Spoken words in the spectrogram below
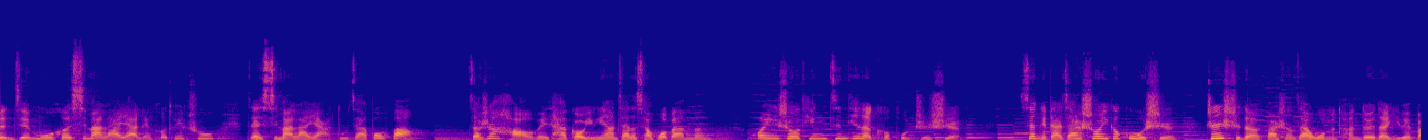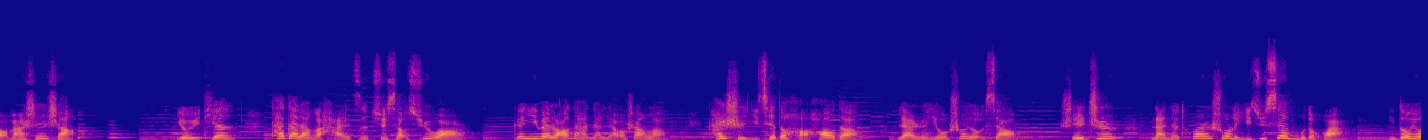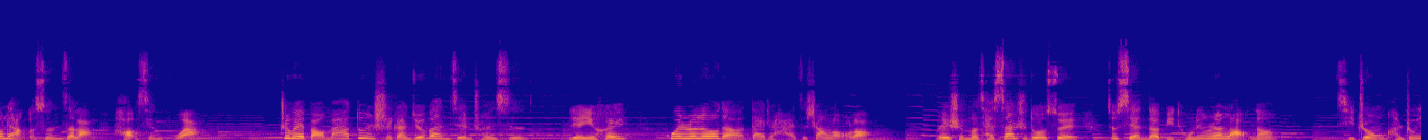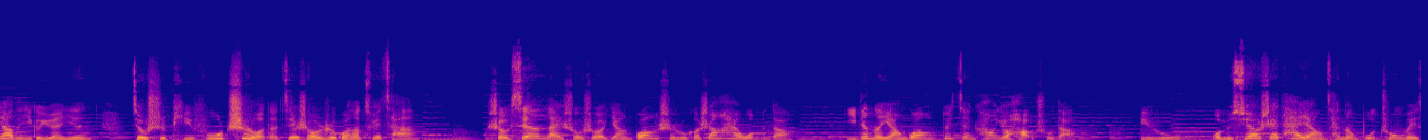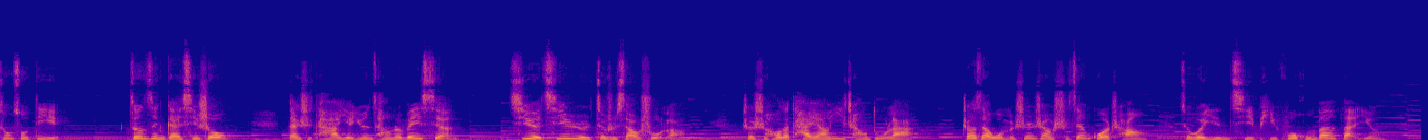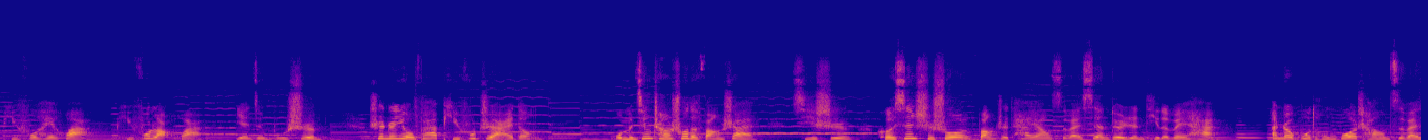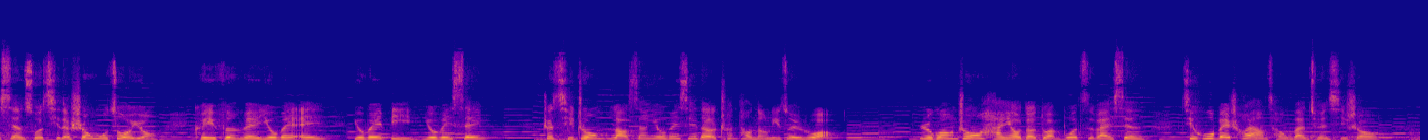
本节目和喜马拉雅联合推出，在喜马拉雅独家播放。早上好，维他狗营养家的小伙伴们，欢迎收听今天的科普知识。先给大家说一个故事，真实的发生在我们团队的一位宝妈身上。有一天，她带两个孩子去小区玩，跟一位老奶奶聊上了。开始一切都好好的，俩人有说有笑。谁知奶奶突然说了一句羡慕的话。你都有两个孙子了，好幸福啊！这位宝妈顿时感觉万箭穿心，脸一黑，灰溜溜的带着孩子上楼了。为什么才三十多岁就显得比同龄人老呢？其中很重要的一个原因就是皮肤赤裸的接受日光的摧残。首先来说说阳光是如何伤害我们的。一定的阳光对健康有好处的，比如我们需要晒太阳才能补充维生素 D。增进钙吸收，但是它也蕴藏着危险。七月七日就是小暑了，这时候的太阳异常毒辣，照在我们身上时间过长，就会引起皮肤红斑反应、皮肤黑化、皮肤老化、眼睛不适，甚至诱发皮肤致癌等。我们经常说的防晒，其实核心是说防止太阳紫外线对人体的危害。按照不同波长紫外线所起的生物作用。可以分为 UVA、UVB、UVC，这其中老三 UVC 的穿透能力最弱。日光中含有的短波紫外线几乎被臭氧层完全吸收。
